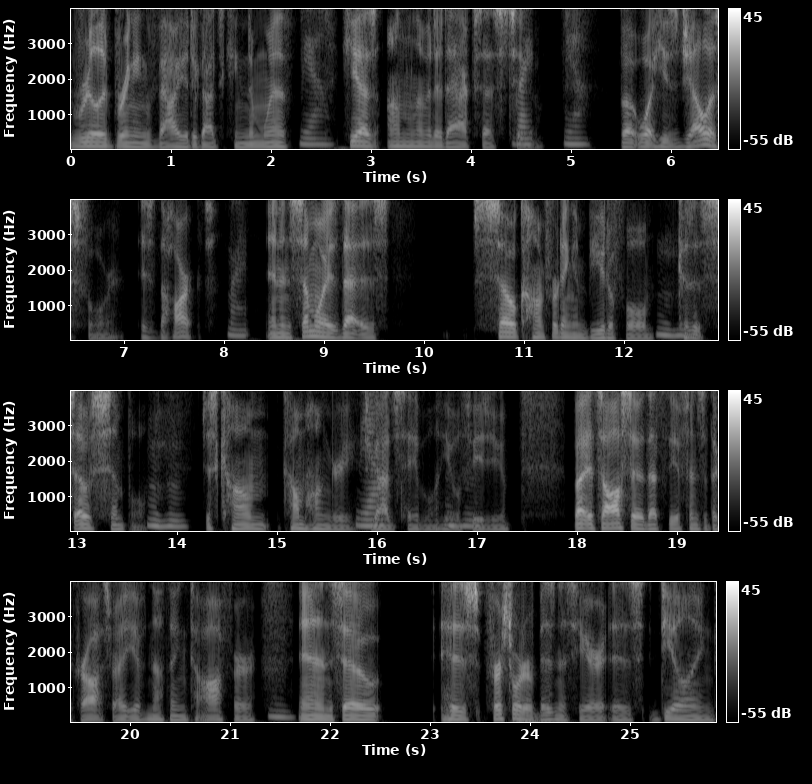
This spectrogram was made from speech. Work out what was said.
really bringing value to god's kingdom with Yeah. he has unlimited access to. Right. Yeah. But what he's jealous for is the heart. Right. And in some ways, that is so comforting and beautiful because Mhm. it's so simple. Mm-hmm. Just come, come hungry Yeah. to God's table and he will Mhm. feed you. But it's also, that's the offense of the cross, right? You have nothing to offer. Mm. And so his first order of business here is dealing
